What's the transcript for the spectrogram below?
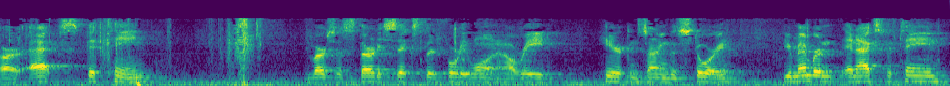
or Acts 15, verses 36 through 41. And I'll read here concerning this story. You remember in Acts 15,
